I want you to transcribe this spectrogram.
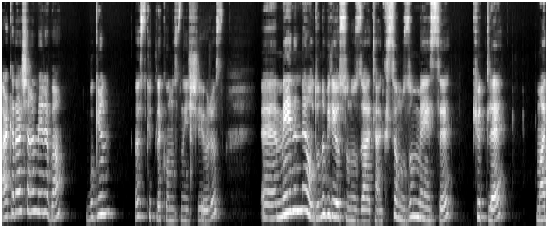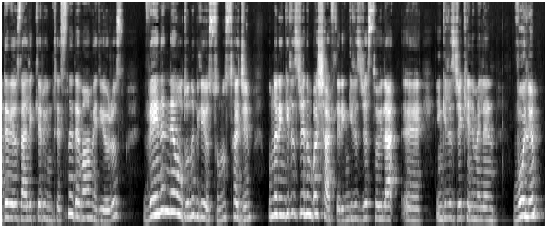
Arkadaşlar merhaba. Bugün öz kütle konusunu işliyoruz. Ee, M'nin ne olduğunu biliyorsunuz zaten. Kısa uzun M'si, kütle, madde ve özellikleri ünitesine devam ediyoruz. V'nin ne olduğunu biliyorsunuz, hacim. Bunlar İngilizcenin baş harfleri. İngilizce söyler, e, İngilizce kelimelerin volüm,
